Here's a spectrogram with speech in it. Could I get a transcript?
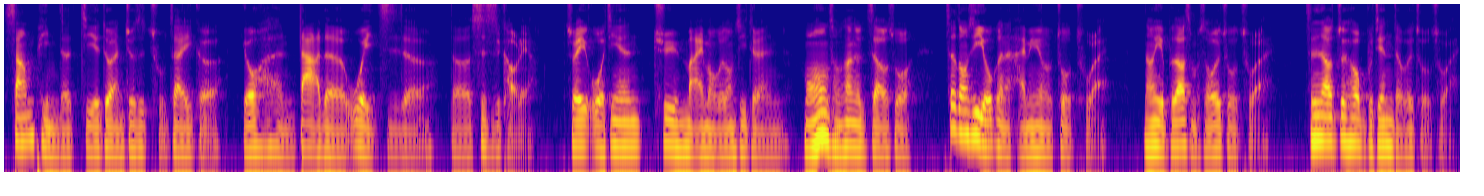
商品的阶段就是处在一个有很大的未知的的事实考量，所以我今天去买某个东西的人，某种程度上就知道说这个东西有可能还没有做出来，然后也不知道什么时候会做出来，甚至到最后不见得会做出来。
